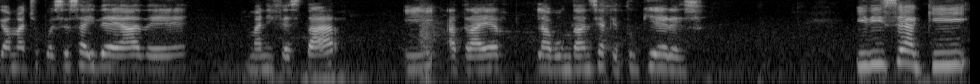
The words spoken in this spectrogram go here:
Camacho, pues esa idea de manifestar y atraer la abundancia que tú quieres. Y dice aquí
